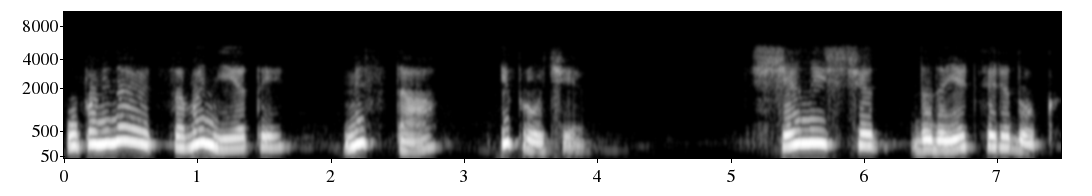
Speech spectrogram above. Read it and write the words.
Упоминаются монеты, места и прочее. Ще нижче додається рядок,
